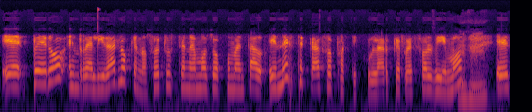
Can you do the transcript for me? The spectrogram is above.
eh, pero en realidad lo que nosotros tenemos documentado en este caso particular que resolvimos es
